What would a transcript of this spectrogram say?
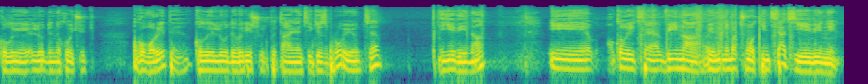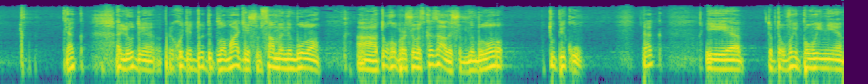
коли люди не хочуть говорити, коли люди вирішують питання тільки зброєю, це є війна. І коли це війна, і ми не бачимо кінця цієї війни, так? Люди приходять до дипломатії, щоб саме не було а, того, про що ви сказали, щоб не було тупіку. Так? І тобто ви повинні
